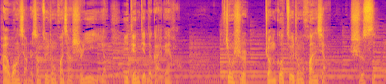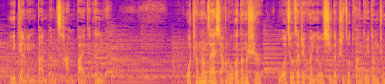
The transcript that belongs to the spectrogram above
还妄想着像《最终幻想十一》一样一点点的改变好，正是整个《最终幻想十四》一点零版本惨败的根源。我常常在想，如果当时我就在这款游戏的制作团队当中，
